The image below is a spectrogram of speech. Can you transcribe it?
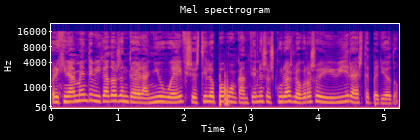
Originalmente ubicados dentro de la New Wave, su estilo pop con canciones oscuras logró sobrevivir a este periodo.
